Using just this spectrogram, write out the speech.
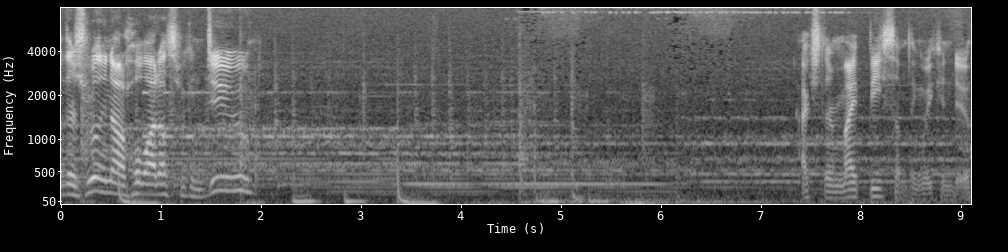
There's really not a whole lot else we can do. Actually, there might be something we can do.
